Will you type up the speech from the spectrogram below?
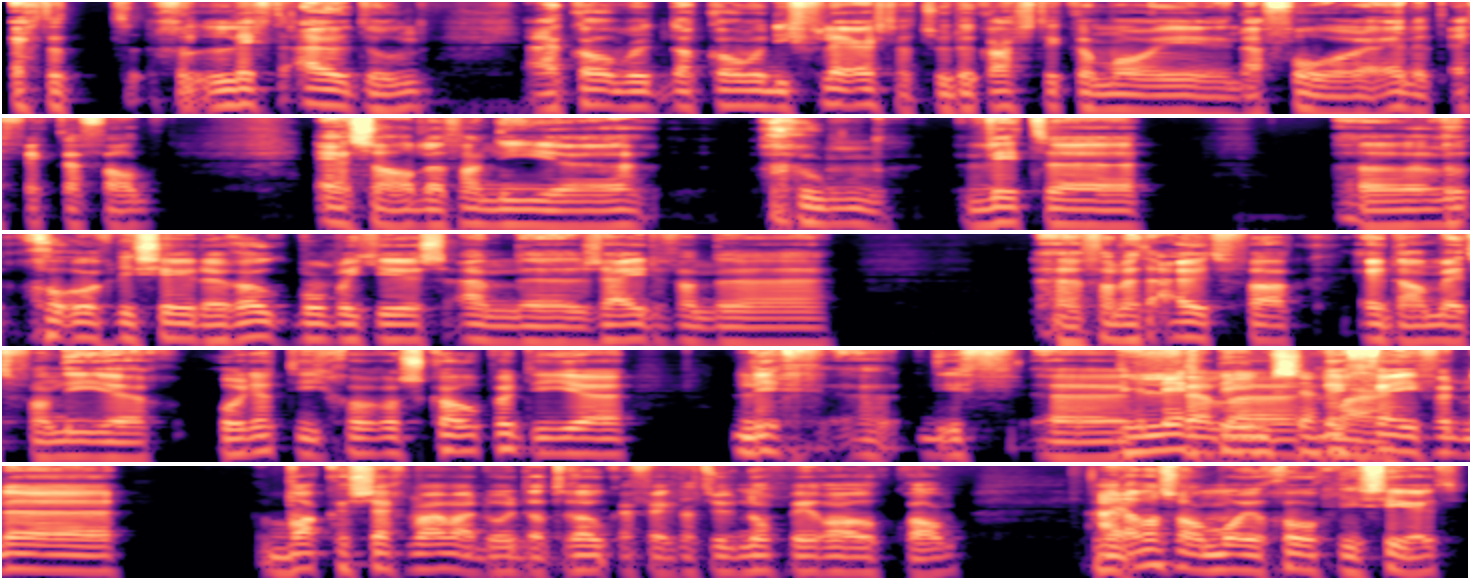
echt het licht uitdoen. Ja, dan, komen, dan komen die flares natuurlijk hartstikke mooi naar voren en het effect daarvan. En ze hadden van die groen-witte georganiseerde rookbommetjes aan de zijde van, de, eh, van het uitvak. En dan met van die, eh dat, die horoscopen, die, eh licht, eh, die, eh, Die lichtbeams, felle, zeg maar. lichtgevende bakken, zeg maar, waardoor dat rookeffect natuurlijk nog meer omhoog kwam. Ja, Ja. Dat was wel mooi georganiseerd.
